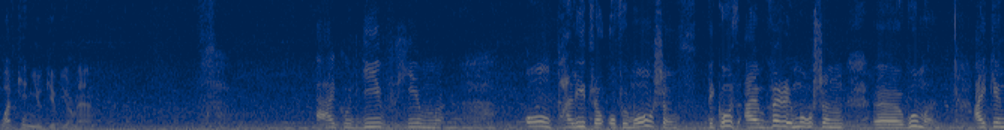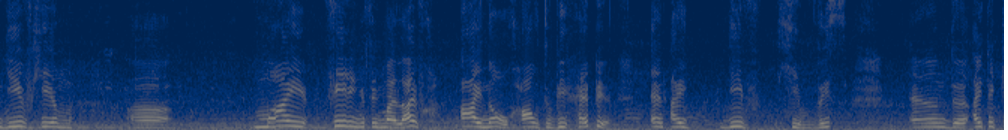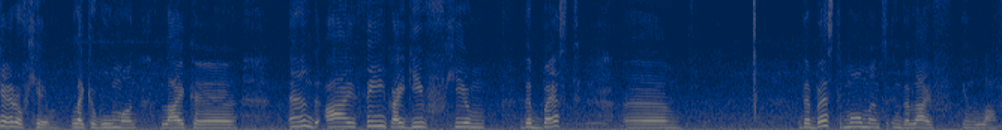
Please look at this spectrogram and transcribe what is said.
what can you give your man? I could give him all palette of emotions because I'm very emotion uh, woman. I can give him uh, my feelings in my life. I know how to be happy, and I give him this, and uh, I take care of him like a woman, like, a, and I think I give him the best. Um, the best moments in the life in love.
